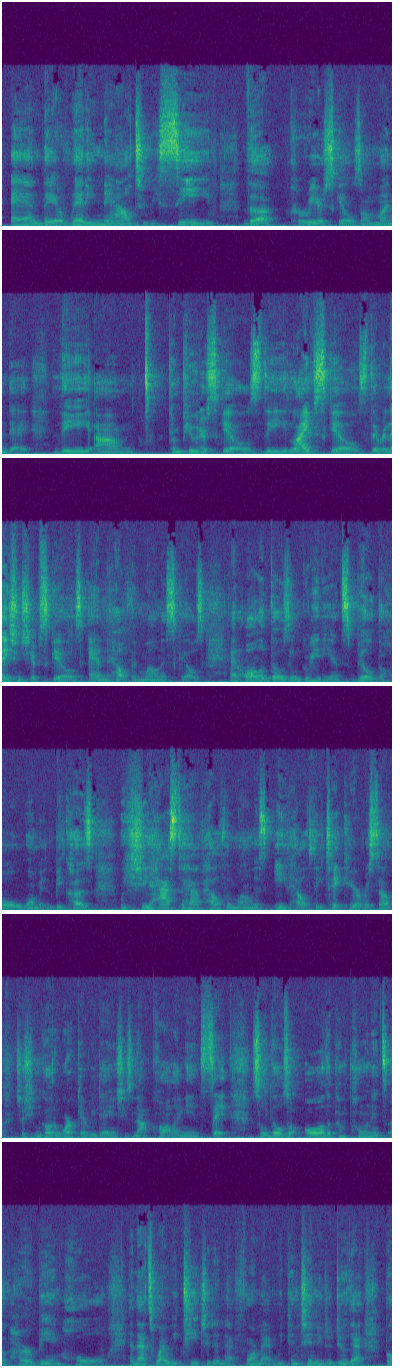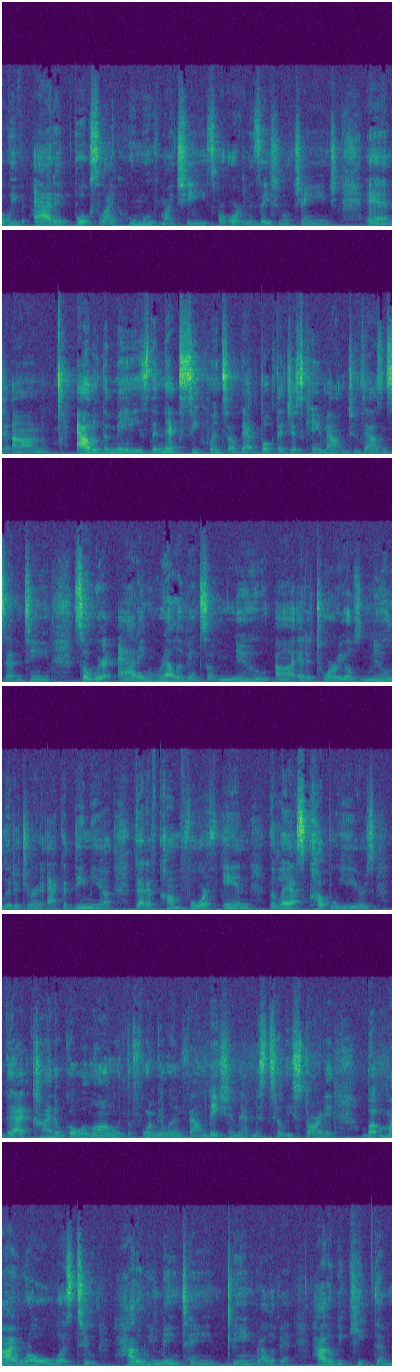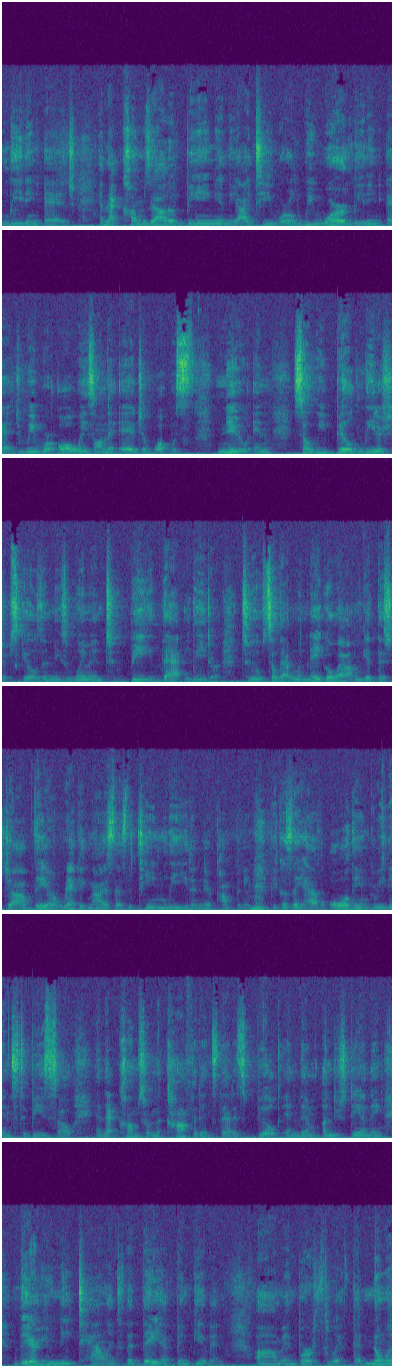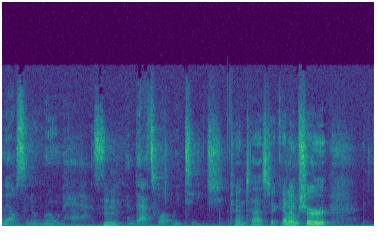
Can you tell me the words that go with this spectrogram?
And they're ready now to receive the career skills on Monday, the um, computer skills, the life skills, the relationship skills, and the health and wellness skills. And all of those ingredients build the whole woman because she has to have health and wellness, eat healthy, take care of herself so she can go to work every day and she's not calling in sick. So those are all the components of her being whole. And that's why we teach it in that format. We continue to do that, but we've added books like Who Moved My Cheese for organizational change and um, Out of the Maze, the next sequence of that book that just came out in 2017. So we're adding relevance of new uh, editorials, new literature, and academia that have come forth in the last couple years that kind of go along with the formula and foundation that Miss Tilly started. But my role was to how do we maintain being relevant? How do we keep them leading edge? And that comes out of being in the IT world. We were leading edge. We were always on the edge of what was new. And so we build leadership skills in these women to be that leader, to so that when they go out and get this job, they are recognized as the team lead in their company mm. because they have all the ingredients to be so. And that comes from the confidence that is built in them understanding their unique talents that they have been given um, and birthed with that no one else in the room has. Mm. And that's what we teach. Fantastic. And I'm sure,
